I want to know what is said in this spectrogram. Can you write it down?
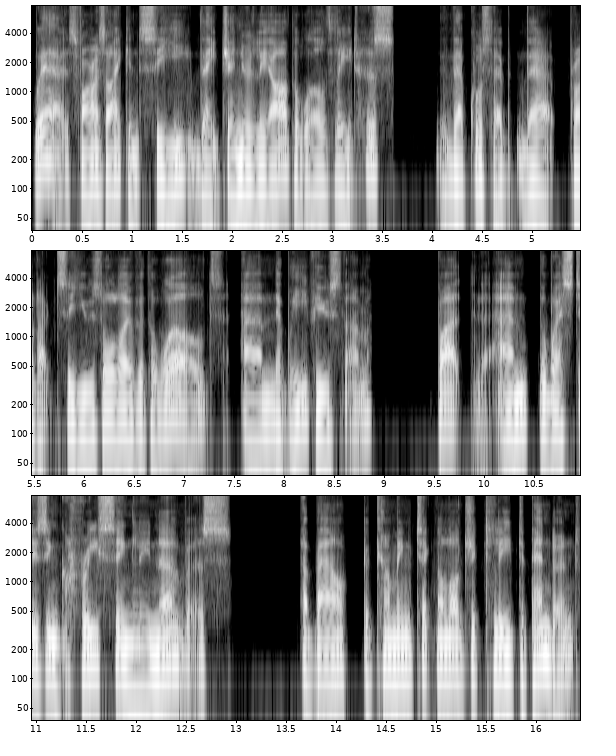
where, as far as I can see, they genuinely are the world leaders. Of course, their, their products are used all over the world, um, and we've used them. But um, the West is increasingly nervous about becoming technologically dependent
